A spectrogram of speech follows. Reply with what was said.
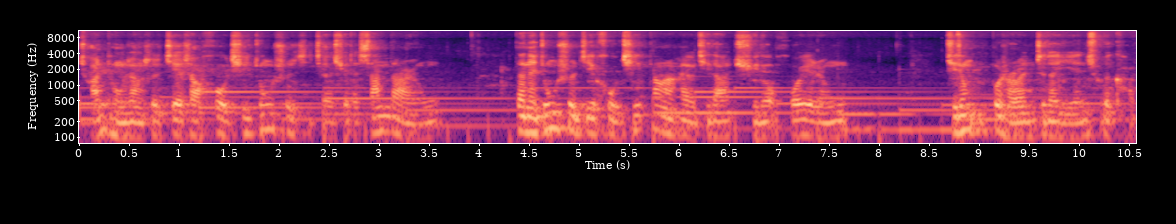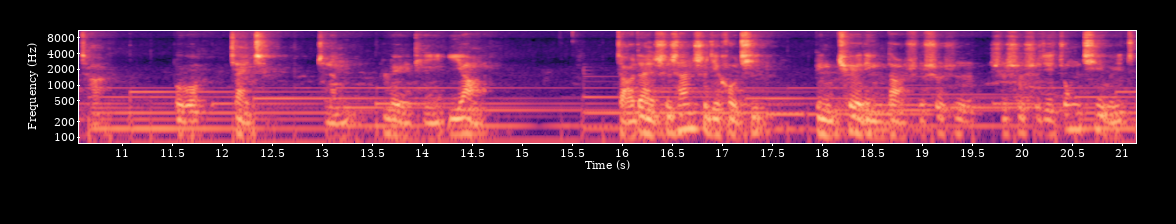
传统上是介绍后期中世纪哲学的三大人物，但在中世纪后期，当然还有其他许多活跃人物，其中不少人值得严肃的考察。不过在此只能略提一二。早在十三世纪后期，并确定到十四世十四世纪中期为止，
